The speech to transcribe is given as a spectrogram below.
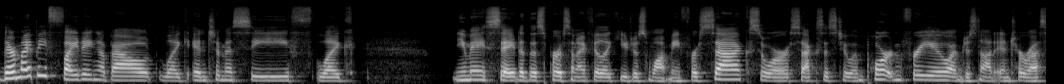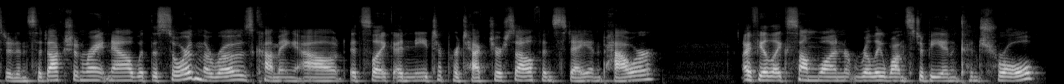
there might be fighting about like intimacy, like you may say to this person, I feel like you just want me for sex, or sex is too important for you. I'm just not interested in seduction right now. With the sword and the rose coming out, it's like a need to protect yourself and stay in power. I feel like someone really wants to be in control.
